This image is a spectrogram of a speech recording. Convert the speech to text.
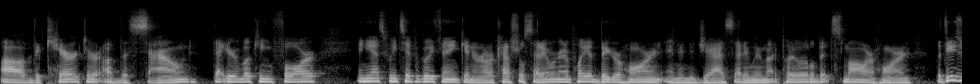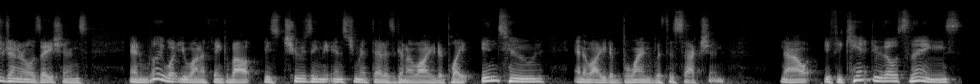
of the character of the sound that you're looking for. And yes, we typically think in an orchestral setting, we're going to play a bigger horn, and in a jazz setting, we might play a little bit smaller horn. But these are generalizations. And really, what you want to think about is choosing the instrument that is going to allow you to play in tune and allow you to blend with the section. Now, if you can't do those things,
